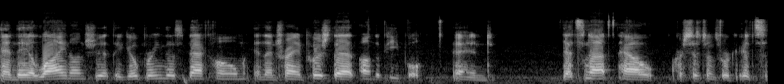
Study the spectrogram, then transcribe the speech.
and they align on shit. They go bring this back home, and then try and push that on the people. And that's not how our systems work. It's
